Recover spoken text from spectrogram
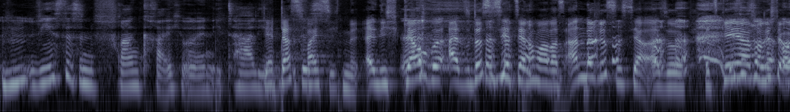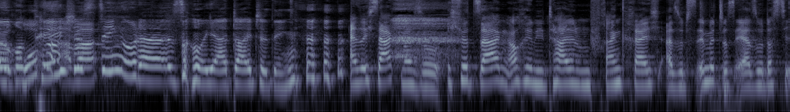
mhm. wie ist es in Frankreich oder in Italien? Ja, das ist weiß ich nicht. Also ich glaube, also das ist jetzt ja nochmal was anderes. Das ist ja, also jetzt gehen ja schon nicht Europa, europäisches Ding oder so, ja, deutsche Ding. also ich sag mal so, ich würde sagen, auch in Italien und Frankreich, also das Image ist eher so, dass die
